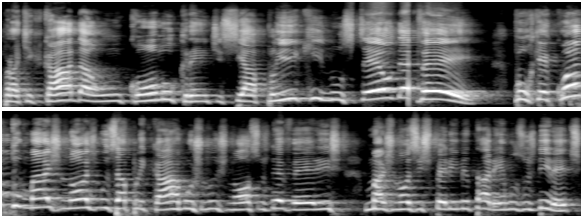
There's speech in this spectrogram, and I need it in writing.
para que cada um, como crente, se aplique no seu dever. Porque quanto mais nós nos aplicarmos nos nossos deveres, mais nós experimentaremos os direitos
